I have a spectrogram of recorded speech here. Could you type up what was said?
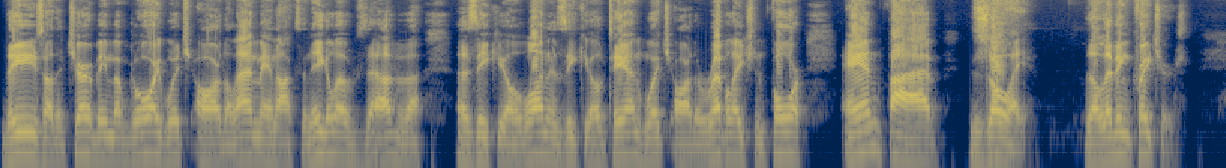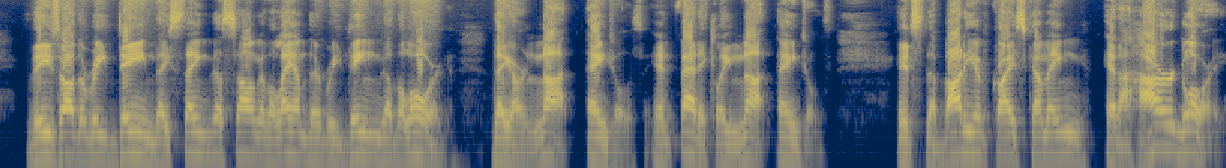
These are the cherubim of glory, which are the lion, man, ox, and eagle of, of uh, Ezekiel 1, Ezekiel 10, which are the Revelation 4 and 5 Zoe, the living creatures. These are the redeemed. They sing the song of the Lamb, the redeemed of the Lord. They are not angels, emphatically not angels. It's the body of Christ coming in a higher glory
